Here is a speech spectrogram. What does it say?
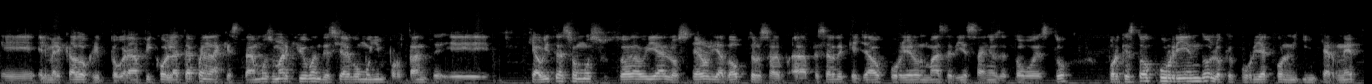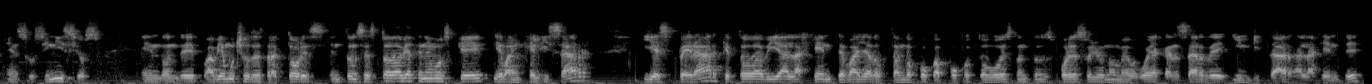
eh, el mercado criptográfico, la etapa en la que estamos. Mark Cuban decía algo muy importante, eh, que ahorita somos todavía los early adopters, a, pesar de que ya ocurrieron más de 10 años de todo esto, porque está ocurriendo lo que ocurría con Internet en sus inicios, en donde había muchos detractores. Entonces todavía tenemos que evangelizar y esperar que todavía la gente vaya adoptando poco a poco todo esto. Entonces, por eso yo no me voy a cansar de invitar a la gente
